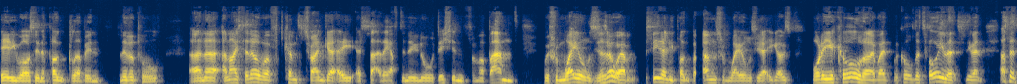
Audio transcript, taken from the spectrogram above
here he was in a punk club in Liverpool. And uh, and I said, oh, I've come to try and get a, a Saturday afternoon audition for my band. We're from Wales. He says, oh, I haven't seen any punk bands from Wales yet. He goes, what are you called? And I went, we're called the Toilets. And he went, that's a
